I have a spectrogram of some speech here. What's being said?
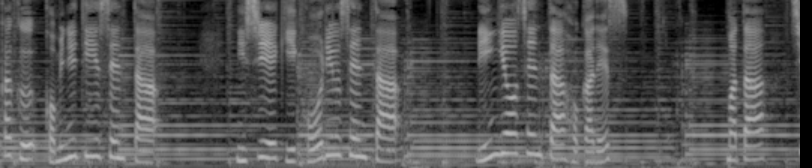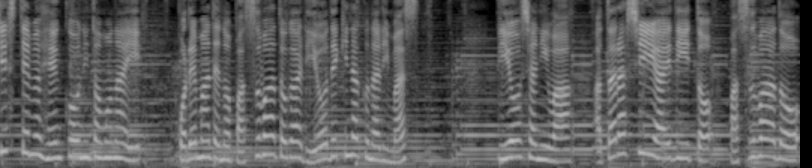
各コミュニティセンター西駅交流センター林業センターほかです。またシステム変更に伴いこれまでのパスワードが利用できなくなります。利用者には新しい ID とパスワードを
